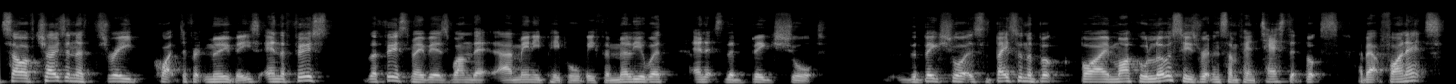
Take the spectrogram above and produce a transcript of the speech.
So I've chosen the three quite different movies. And the first the first movie is one that uh, many people will be familiar with, and it's The Big Short. The Big Short is based on the book by Michael Lewis, who's written some fantastic books about finance.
